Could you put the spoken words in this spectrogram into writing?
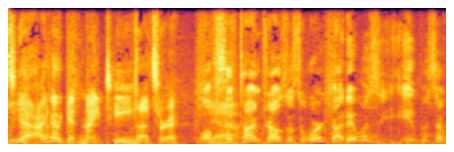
yeah, I got to get 19. that's right. Wolf Yeah. said time trials was a workout. It was it was a,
